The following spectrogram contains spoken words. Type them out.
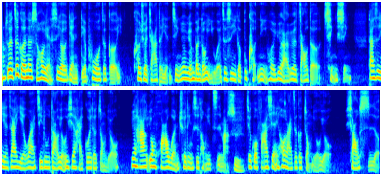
嗯、所以这个那时候也是有一点跌破这个科学家的眼镜，因为原本都以为这是一个不可逆会越来越糟的情形，但是也在野外记录到有一些海龟的肿瘤，因为它用花纹确定是同一只嘛，是。结果发现后来这个肿瘤有消失了。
